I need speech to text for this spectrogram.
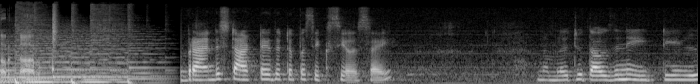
സർക്കാർ. ബ്രാൻഡ് സ്റ്റാർട്ട് ചെയ്തിട്ട് ഇപ്പോൾ സിക്സ് ഇയേഴ്സായി നമ്മൾ ടു തൗസൻഡ് എയ്റ്റീനിൽ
